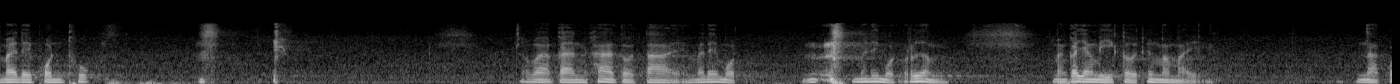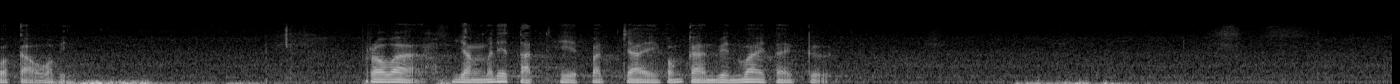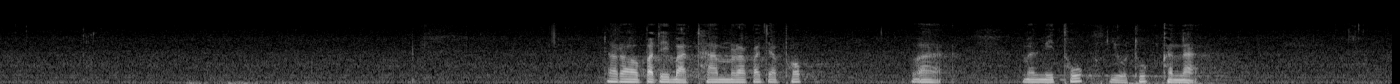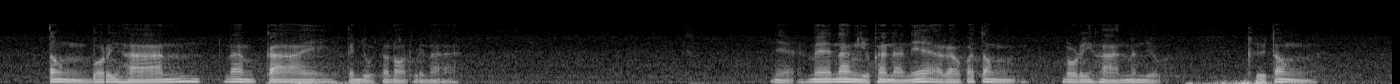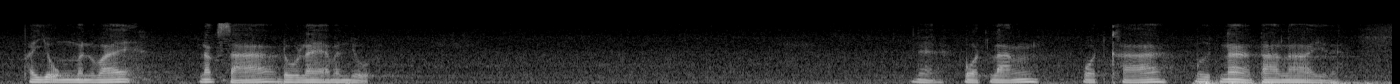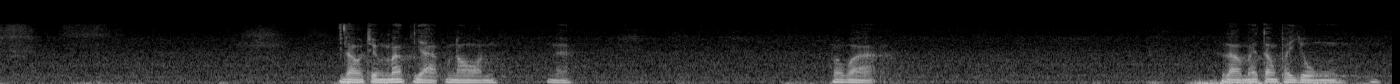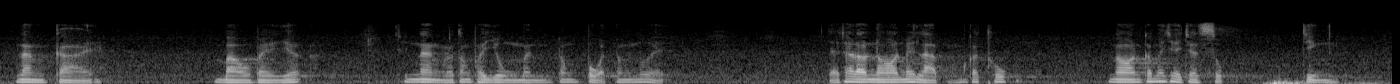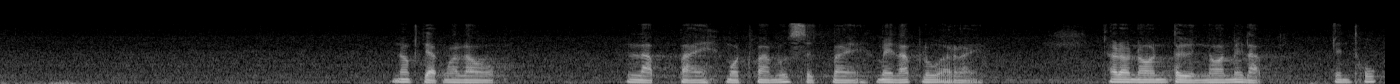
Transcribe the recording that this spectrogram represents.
ไม่ได้พ้นทุกข์เพราะว่าการฆ่าตัวตายไม่ได้หมด ไม่ได้หมดเรื่อง มันก็ยังมีเกิดขึ้นมาใหม่ หนักกว่าเก่าพี่เพราะว่ายังไม่ได้ตัดเหตุปัจจัยของการเวียนว่ายแต่เกิด ถ้าเราปฏิบัติธรรมเราก็จะพบว่า มันมีทุกข์อยู่ทุกขณะ ต้องบริหารร่างกายกันอยู่ตลอดเวลา เนี่ยแม้นั่งอยู่ขณะนี้เราก็ต้องบริหารมันอยู่ คือต้องพยุงมันไว้ รักษาดูแลมันอยู่เนี่ยปวดหลัง ปวดขา มืดหน้าตาลายอยู่เลยเราจึงมักอยากนอนนะเพราะว่า เราไม่ต้องพยุงร่างกาย เบาไปเยอะ ที่นั่งเราต้องพยุงมันต้องปวดต้องเมื่อย แต่ถ้าเรานอนไม่หลับมันก็ทุกข์นอนก็ไม่ใช่จะสุขจริง นอกจากว่าเราหลับไป หมดความรู้สึกไป ไม่รับรู้อะไร ถ้าเรานอนตื่นนอนไม่หลับ เป็นทุกข์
